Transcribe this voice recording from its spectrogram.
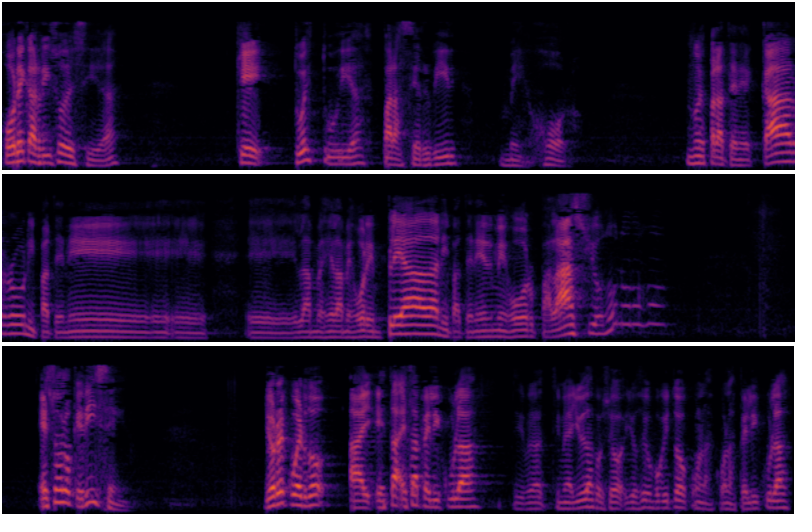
Jorge Carrizo decía que tú estudias para servir mejor. No es para tener carro, ni para tener eh, eh, la, la, mejor empleada, ni para tener mejor palacio. No, no, no. Eso es lo que dicen. Yo recuerdo hay esta, esta película, si me, ayudas, porque yo, soy un poquito con las, con las películas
